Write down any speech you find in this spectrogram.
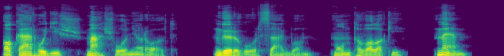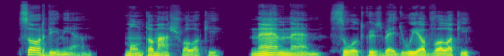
Akárhogy is, máshol nyaralt. Görögországban, mondta valaki. Nem, Szardínián, mondta más valaki. Nem, nem, szólt közbe egy újabb valaki.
